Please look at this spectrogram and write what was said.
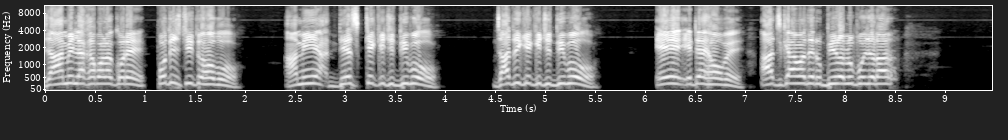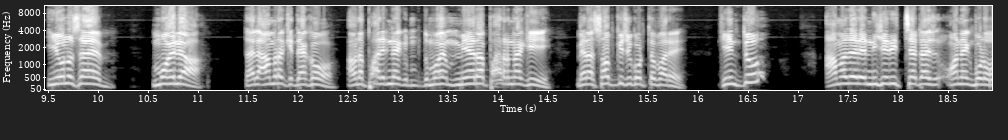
যে আমি লেখাপড়া করে প্রতিষ্ঠিত হব। আমি দেশকে কিছু দিব, জাতিকে কিছু দিব। এ, এটাই হবে। আজকে আমাদের বিরল উপজেলার ইউনো সাহেব মহিলা, তাহলে আমরা কি, দেখো, আমরা পারি না মেয়েরা পারে নাকি? মেয়েরা সব কিছু করতে পারে। কিন্তু আমাদের নিজের ইচ্ছাটা অনেক বড়।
